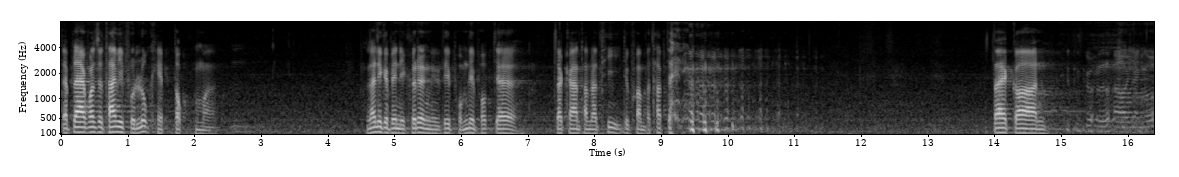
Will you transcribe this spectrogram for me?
แต่แปลกวันสุดท้ายมีฝุ่นลูกเห็บตกมา และนี่ก็เป็นอีกเรื่องหนึ่งที่ผมได้พบเจอจากการทำหน้าที่ด้วยความประทับใจ แต่ก่อนเรายังโง่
